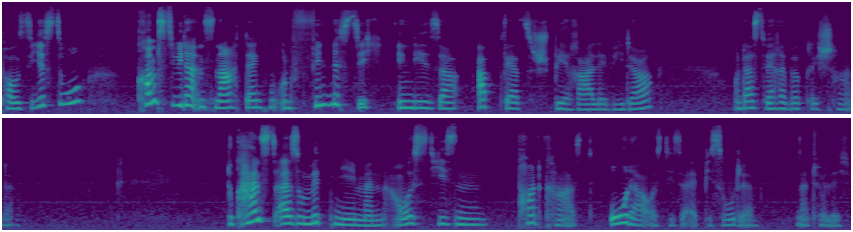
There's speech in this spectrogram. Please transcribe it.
pausierst du, kommst wieder ins Nachdenken und findest dich in dieser Abwärtsspirale wieder. Und das wäre wirklich schade. Du kannst also mitnehmen aus diesem Podcast oder aus dieser Episode natürlich,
